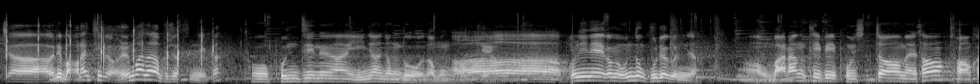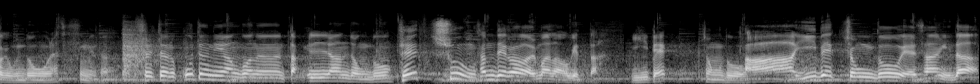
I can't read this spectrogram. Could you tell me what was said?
자, 우리 마랑 TV 얼마나 보셨습니까? 저 본지는 한 2년 정도 넘은 것 같아요. 아, 본인의 그러면 운동 구력은요? 어, 마랑TV 본 시점에서 정확하게 운동을 했었습니다. 실제로 꾸준히 한 거는 딱 1년 정도? 대충 3대가 얼마 나오겠다. 200 정도. 아, 200 정도 예상이다.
